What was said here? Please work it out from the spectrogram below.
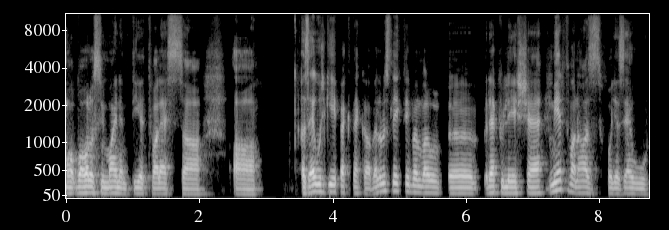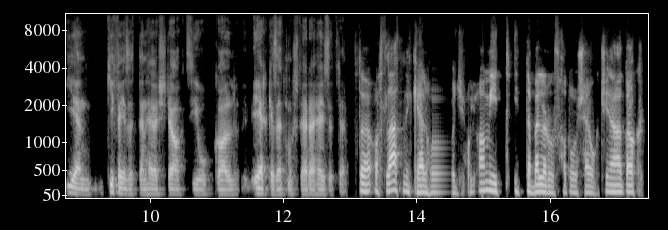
valószínűleg majdnem tiltva lesz a, a az EU-s gépeknek a Belarus légtérben való ö, repülése. Miért van az, hogy az EU ilyen kifejezetten heves reakciókkal érkezett most erre a helyzetre? Azt látni kell, hogy, hogy amit itt a belarusz hatóságok csináltak,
